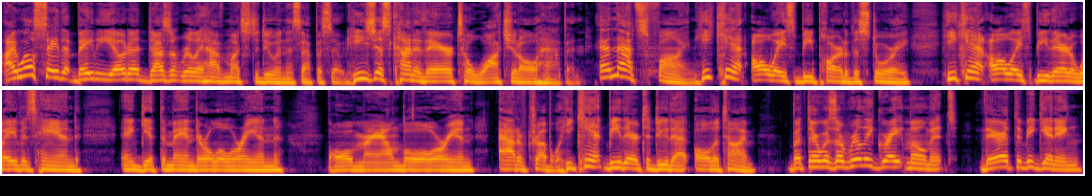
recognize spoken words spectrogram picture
I will say that Baby Yoda doesn't really have much to do in this episode. He's just kind of there to watch it all happen. And that's fine. He can't always be part of the story. He can't always be there to wave his hand and get the Mandalorian, oh Mandalorian, out of trouble. He can't be there to do that all the time. But there was a really great moment there at the beginning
